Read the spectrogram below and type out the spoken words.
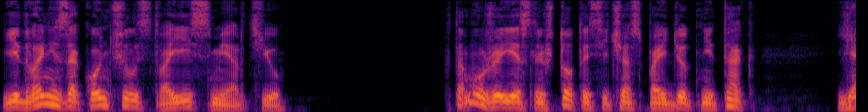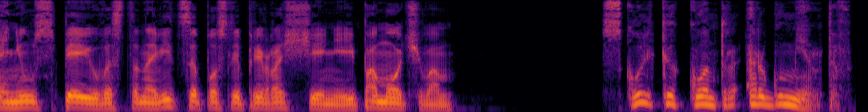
едва не закончилась твоей смертью. К тому же, если что-то сейчас пойдет не так, я не успею восстановиться после превращения и помочь вам. Сколько контраргументов?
